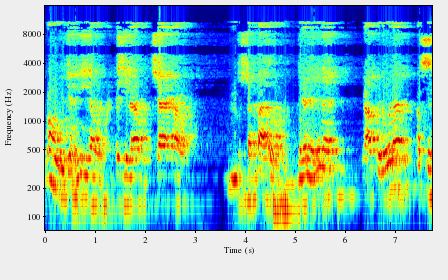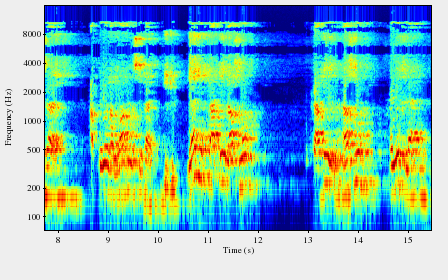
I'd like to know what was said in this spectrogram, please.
وهم الجهمية والمعتزلة والشاعرة ومشتقاتهم من الذين يعطلون الصفات. يعطلون الله من صفاته لأن التعطيل أصله التعطيل أصله الإخلاء.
